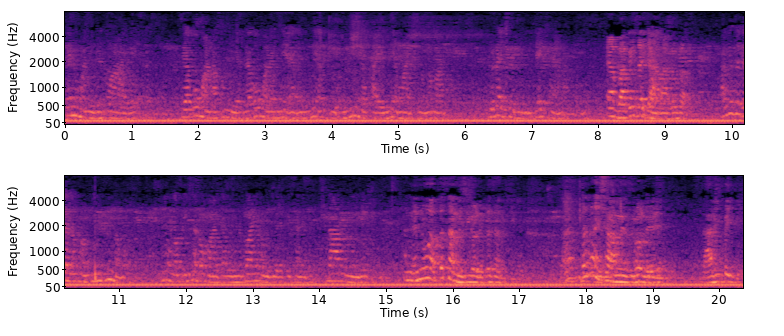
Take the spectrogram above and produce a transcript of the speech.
အဲနမှနေပြီးသွားတယ်ဇာကုမာနာခုနေဇာကုမာလည်းမြင် မြင်အကြည့်မြင်ရခိုင်မြင်မှရှင်မမတို့လိုက်ချင်ရိုက်ခံတာအဲ့ဘာကိစ္စကြောင့်ငါလုပ်တာအခုတည်းကတော့မြင်ပြီးမှာပေါ့ဒီကမိစားတော့မှကြောင်မတွိုင်းလို့ကြတဲ့ကိစ္စနဲ့ဒါလို့နေတယ်အဲ့နင်တို့ကပတ်စံမရှိတော့လေပတ်စံမရှိဘူးဟမ်ပတ်စံရှာမယ်ဆိုတော့လေလာပြီးပိတ်တယ်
